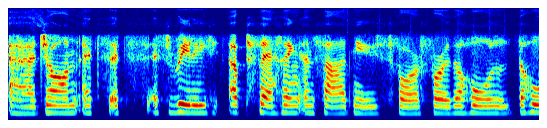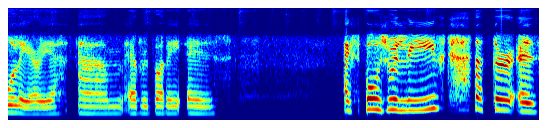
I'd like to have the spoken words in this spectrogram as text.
uh, John. It's it's it's really upsetting and sad news for, for the whole the whole area. Um, everybody is, I suppose, relieved that there is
